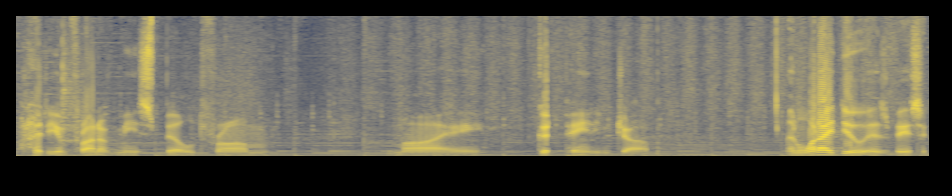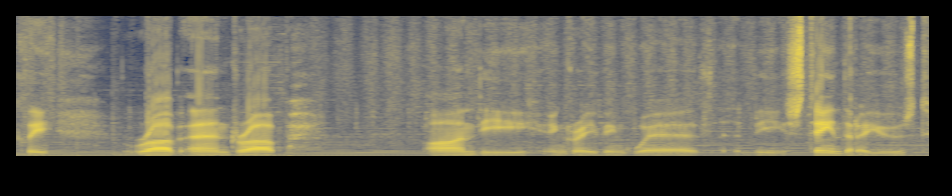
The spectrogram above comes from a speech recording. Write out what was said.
right in front of me spilled from my good painting job. And what I do is basically rub and drop on the engraving with the stain that I used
